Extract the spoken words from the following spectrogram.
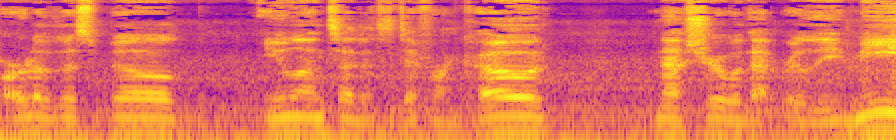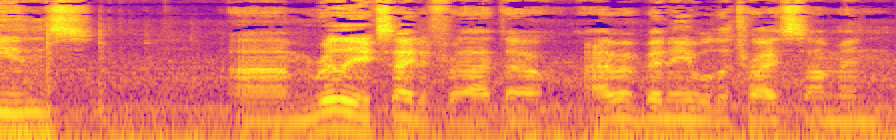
part of this build. Elon said it's different code. Not sure what that really means. I'm really excited for that though. I haven't been able to try Summon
